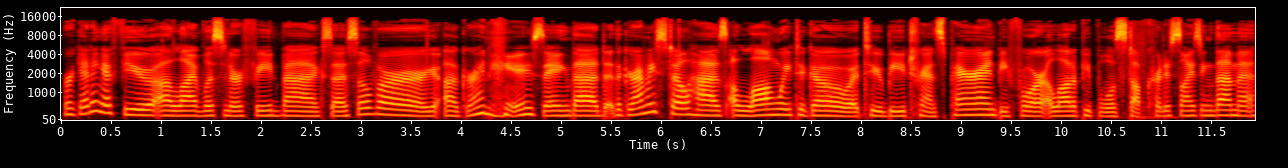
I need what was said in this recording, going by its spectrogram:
we're getting a few uh, live listener feedbacks. Uh, Silver uh, Granny saying that the Grammy still has a long way to go to be transparent before a lot of people will stop criticizing them. Uh,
